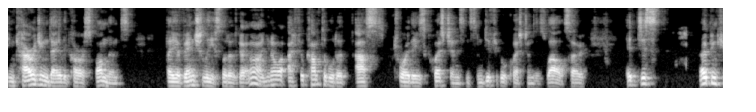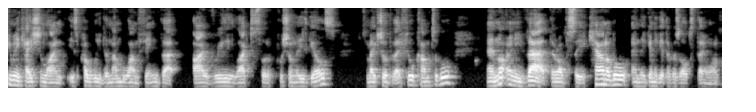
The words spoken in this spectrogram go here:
encouraging daily correspondence, they eventually sort of go, oh, you know what, I feel comfortable to ask Troy these questions and some difficult questions as well. So it just, open communication line is probably the number one thing that I really like to sort of push on these girls to make sure that they feel comfortable. And not only that, they're obviously accountable and they're going to get the results they want.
